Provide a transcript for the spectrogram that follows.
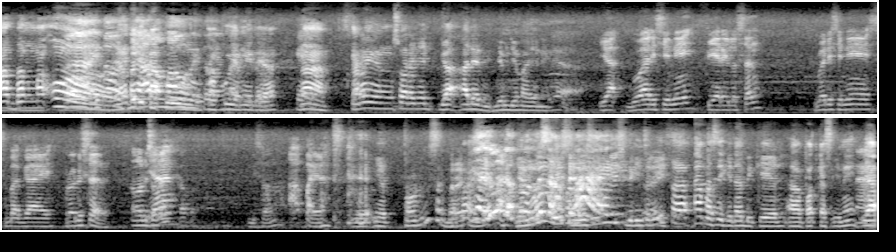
Abang Maul. Nah, itu, yang tadi Abang kaku, Maul itu, kaku yang yang, itu ya. Oke. Nah, sekarang yang suaranya gak ada nih, diam-diam aja nih. Ya. Ya, gua di sini Fieri Lusen. Gua di sini sebagai produser. Kalau di Ya. sana? Di sana apa ya? Ya, ya produser bapak. Ya, udah, ya nulis, produser, nulis, apa nulis, bikin cerita. Apa sih kita bikin uh, podcast ini? Nah, ya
